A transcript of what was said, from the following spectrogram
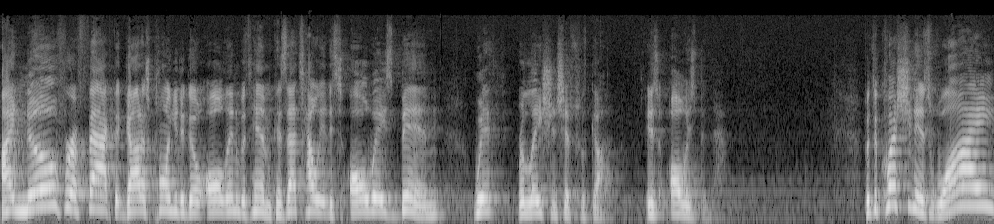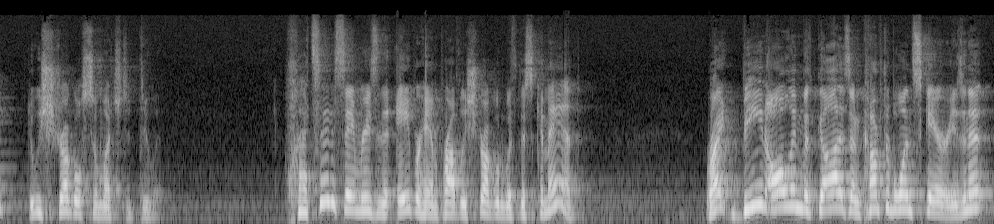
I know for a fact that God is calling you to go all in with Him because that's how it has always been with relationships with God. It has always been that. But the question is, why do we struggle so much to do it? Well, I'd say the same reason that Abraham probably struggled with this command. Right? Being all in with God is uncomfortable and scary, isn't it?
